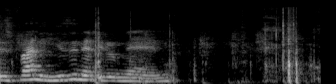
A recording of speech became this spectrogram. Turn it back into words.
It's funny, isn't it, little man?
